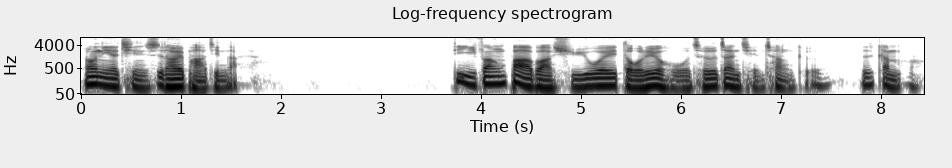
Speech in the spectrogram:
然后你的寝室他会爬进来啊！地方爸爸徐威斗六火车站前唱歌，这是干嘛？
